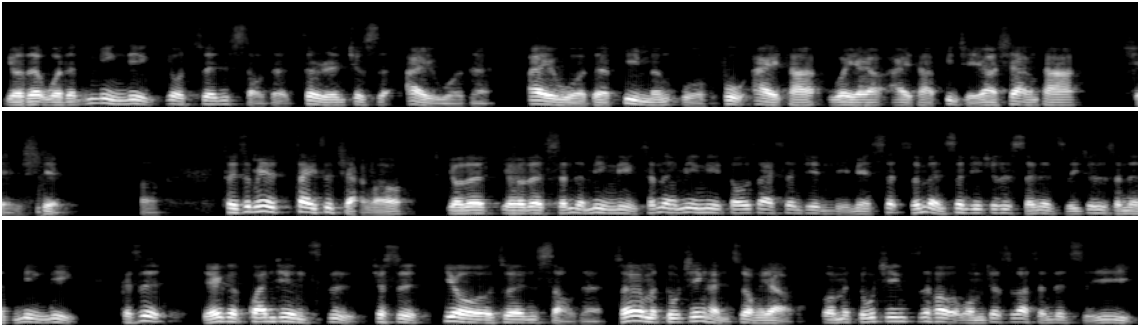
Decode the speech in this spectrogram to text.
有的我的命令又遵守的，这人就是爱我的。爱我的，闭门我父爱他，我也要爱他，并且要向他显现。啊，所以这边再一次讲哦，有的有的神的命令，神的命令都在圣经里面。神神本圣经就是神的旨意，就是神的命令。可是有一个关键字，就是又遵守的。所以我们读经很重要。我们读经之后，我们就知道神的旨意。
